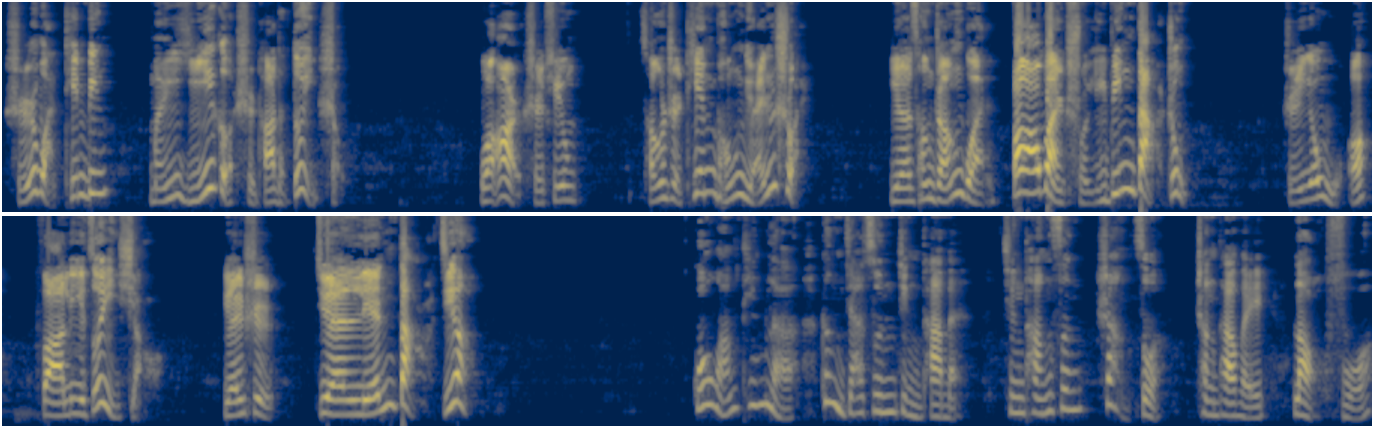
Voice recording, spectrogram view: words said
十万天兵没一个是他的对手。我二师兄曾是天蓬元帅，也曾掌管八万水兵大众。只有我法力最小，原是卷帘大将。国王听了，更加尊敬他们，请唐僧上座，称他为老佛。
